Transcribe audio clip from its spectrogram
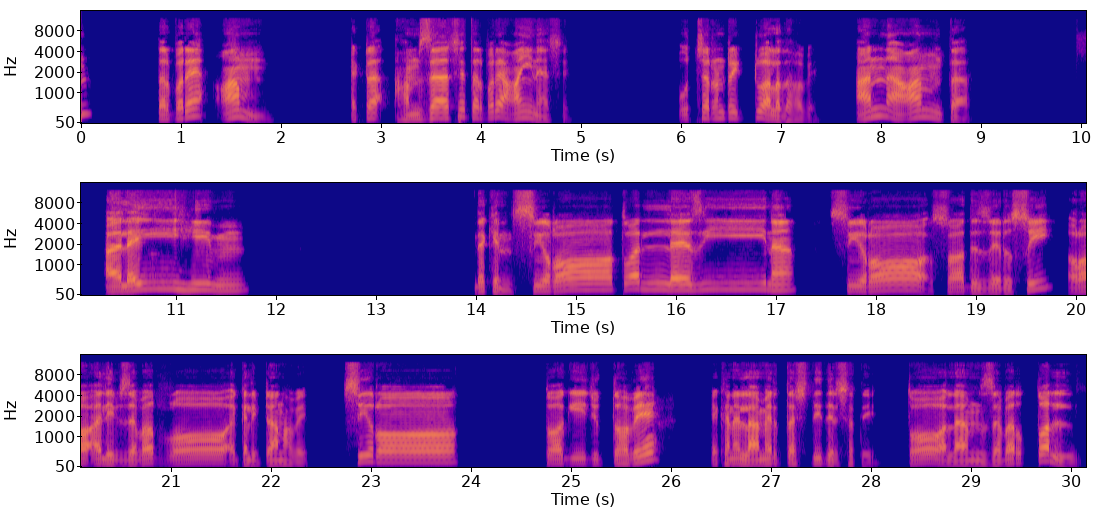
তারপরে আম একটা হামজা আছে তারপরে আইন আছে উচ্চারণটা একটু আলাদা হবে আন আমতা আলাইহিম দেখেন সিরাতাল্লাযীনা সিরা সাদ জের সি র আলিফ জবর র এক আলিফ টান হবে. সির তগি যুক্ত হবে এখানে লামের তাসদিদের সাথে। ত, লাম, জবর, তল।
